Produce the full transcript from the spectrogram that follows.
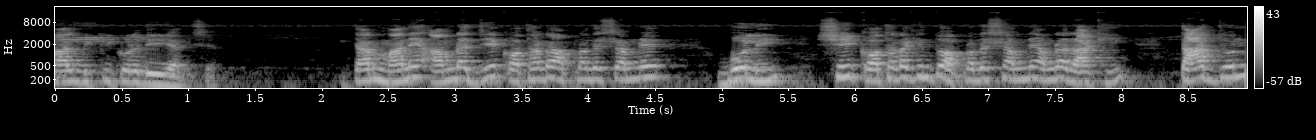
মাল বিক্রি করে দিয়ে যাচ্ছে। তার মানে আমরা যে কথাটা আপনাদের সামনে বলি, সেই কথাটা কিন্তু আপনাদের সামনে আমরা রাখি। তার জন্য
